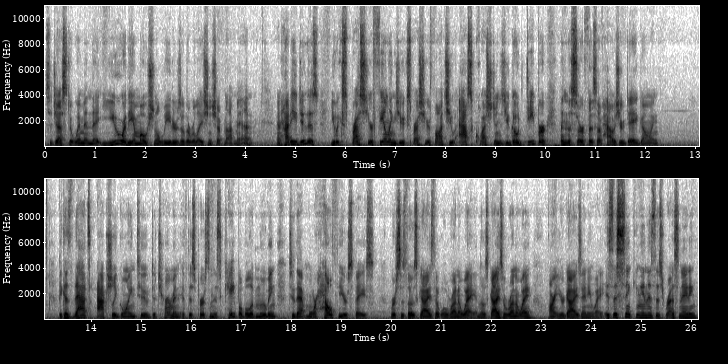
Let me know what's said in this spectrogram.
suggest to women that you are the emotional leaders of the relationship, not men. And how do you do this? You express your feelings, you express your thoughts, you ask questions, you go deeper than the surface of how's your day going because that's actually going to determine if this person is capable of moving to that more healthier space versus those guys that will run away. And those guys who run away aren't your guys anyway. Is this sinking in? Is this resonating?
